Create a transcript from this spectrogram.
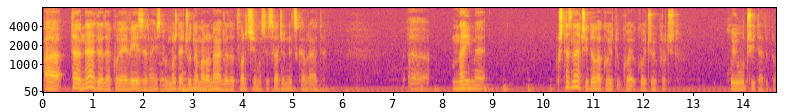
A ta nagrada koja je vezana ispod, možda je čudna malo nagrada, otvorit ćemo se sva dženecka vrata. E, naime, šta znači dova koju, koju, koju čovjek pročito? Koju uči tada to?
